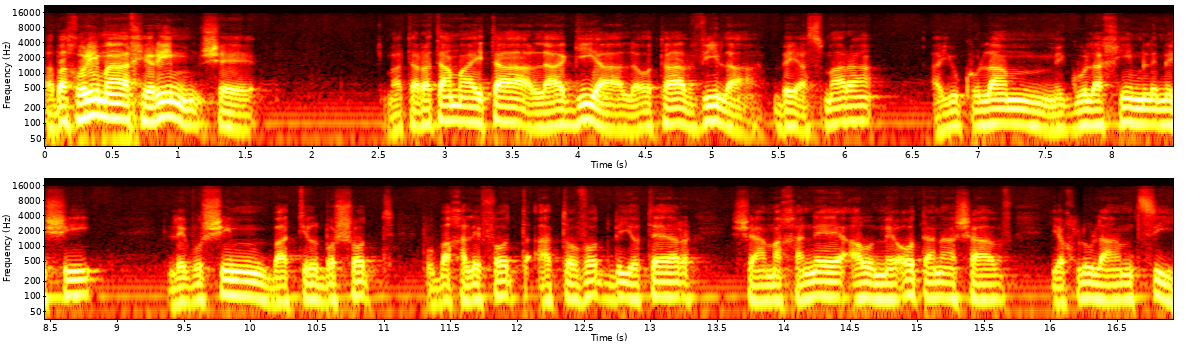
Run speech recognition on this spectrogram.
הבחורים האחרים שמטרתם הייתה להגיע לאותה וילה באסמרה, היו כולם מגולחים למשי, לבושים בתלבושות ובחליפות הטובות ביותר שהמחנה על מאות אנשיו יוכלו להמציא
